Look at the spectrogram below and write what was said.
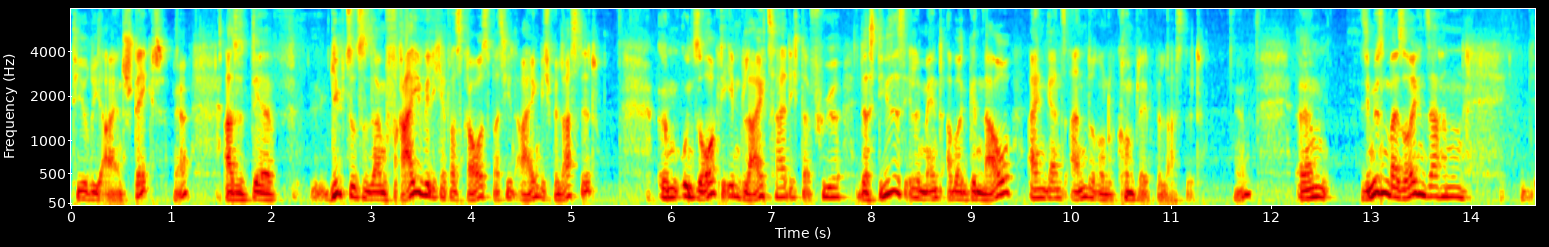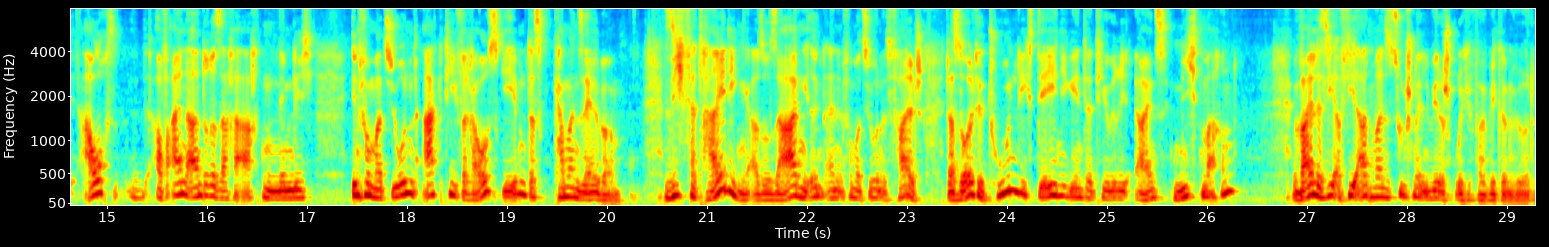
Theorie 1 steckt. Ja? Also der gibt sozusagen freiwillig etwas raus, was ihn eigentlich belastet ähm, und sorgt eben gleichzeitig dafür, dass dieses Element aber genau einen ganz anderen komplett belastet. Ja? Ähm, Sie müssen bei solchen Sachen auch auf eine andere Sache achten, nämlich Informationen aktiv rausgeben, das kann man selber. Sich verteidigen, also sagen, irgendeine Information ist falsch, das sollte tunlichst derjenige hinter Theorie 1 nicht machen, weil er sie auf die Art und Weise zu schnell in Widersprüche verwickeln würde.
